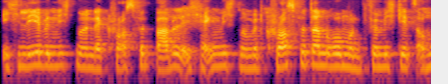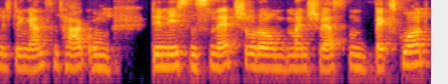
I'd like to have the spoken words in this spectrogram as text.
ich lebe nicht nur in der CrossFit-Bubble, ich hänge nicht nur mit CrossFittern rum und für mich geht's auch nicht den ganzen Tag um den nächsten Snatch oder um meinen schwersten Backsquat,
